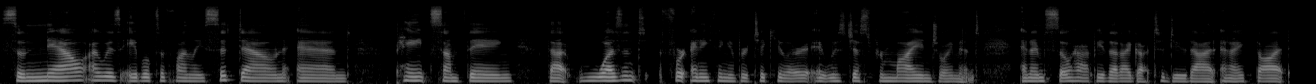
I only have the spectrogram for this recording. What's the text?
So now I was able to finally sit down and paint something that wasn't for anything in particular. It was just for my enjoyment. And I'm so happy that I got to do that. And I thought,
